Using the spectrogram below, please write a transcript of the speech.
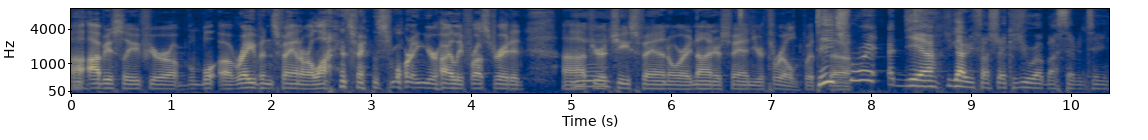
Uh, obviously, if you're a, a Ravens fan or a Lions fan this morning, you're highly frustrated. Uh, If you're a Chiefs fan or a Niners fan, you're thrilled with uh, Detroit, uh, yeah, you got to be frustrated because you were up by 17.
